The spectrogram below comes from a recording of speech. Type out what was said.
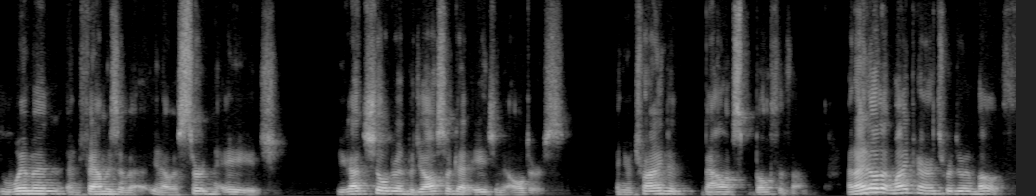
women and families of a, you know a certain age, you got children, but you also got aging elders, and you're trying to balance both of them. And I know that my parents were doing both.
